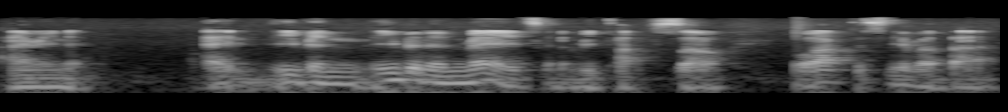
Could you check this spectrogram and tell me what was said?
I mean, even even in May, it's going to be tough. So we'll have to see about that.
